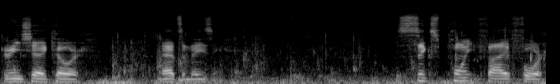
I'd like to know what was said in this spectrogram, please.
green shad color. That's amazing. 6.54.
